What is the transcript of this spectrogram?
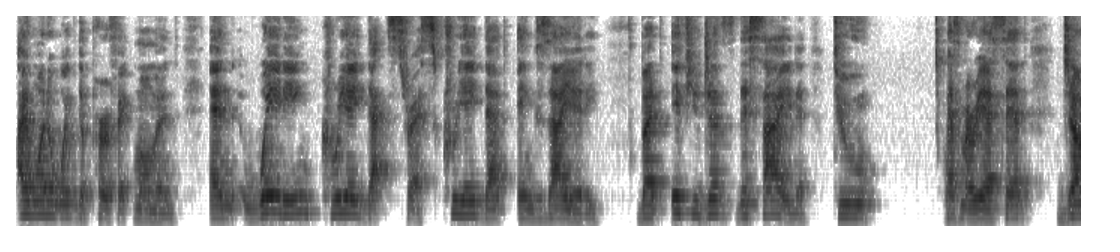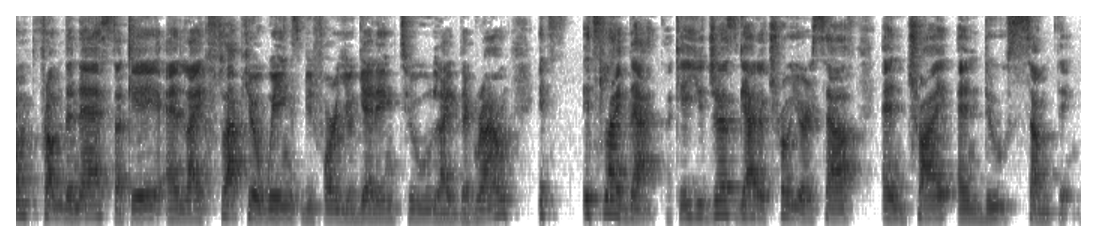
I want to wait the perfect moment. And waiting create that stress, create that anxiety. But if you just decide to, as Maria said, jump from the nest, okay, and like flap your wings before you're getting to like the ground, it's it's like that. Okay. You just got to throw yourself and try and do something.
